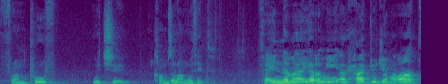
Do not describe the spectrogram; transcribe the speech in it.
from proof which uh, comes along with it. فإنما يرمي الحاج جمرات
